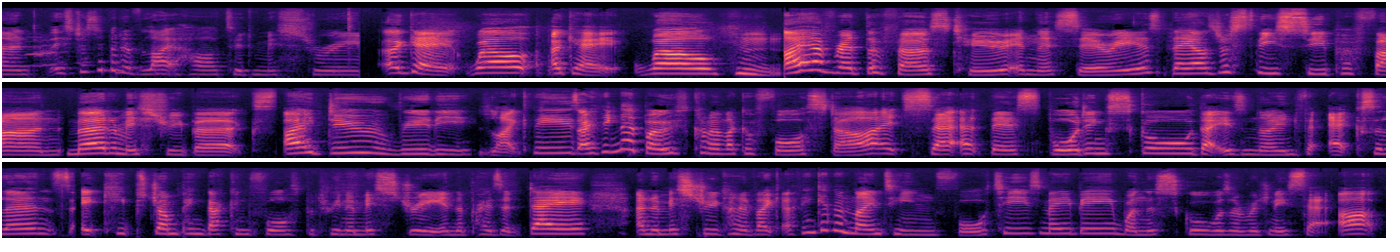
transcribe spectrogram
And it's just a bit of light-hearted mystery. Okay, well, okay, well, hmm. I have read the first two in this series. They are just these super fun murder mystery books. I do really like these. I think they're both kind of like a four star. It's set at this boarding school that is known for excellence. It keeps jumping back and forth between a mystery in the present day and a mystery kind of like, I think in the 1940s maybe, when the school was originally set up.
